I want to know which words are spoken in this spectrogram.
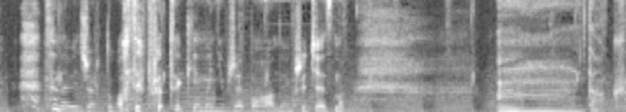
Це навіть жартувати про таке мені вже погано, якщо чесно. Так.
